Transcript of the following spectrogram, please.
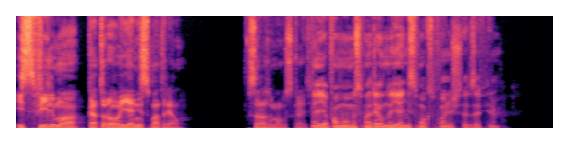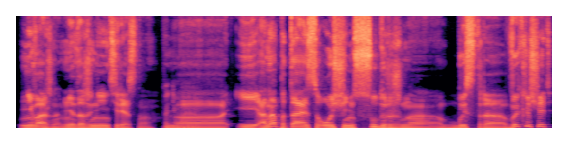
из фильма, которого я не смотрел. Сразу могу сказать. Я, по-моему, смотрел, но я не смог вспомнить, что это за фильм. Неважно, мне даже не интересно. Понимаю. А, и она пытается очень судорожно, быстро выключить,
